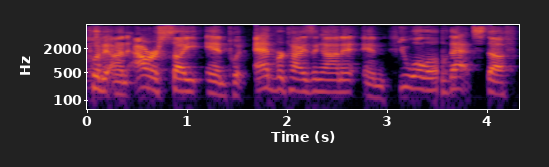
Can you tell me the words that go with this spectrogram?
put it on our site and put advertising on it and do all of that stuff.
